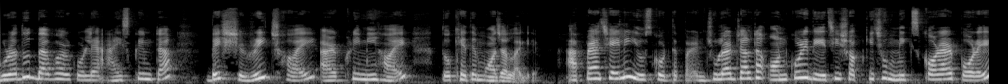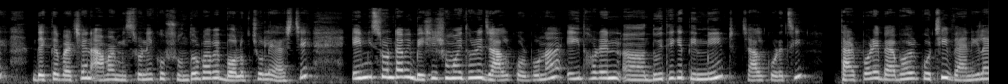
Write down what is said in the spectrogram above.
গুঁড়া দুধ ব্যবহার করলে আইসক্রিমটা বেশ রিচ হয় আর ক্রিমি হয়, তো খেতে মজা লাগে। আপনারা চাইলে ইউজ করতে পারেন। চুলার জালটা অন করে দিয়েছি সব কিছু মিক্স করার পরে দেখতে পাচ্ছেন আমার মিশ্রণে খুব সুন্দরভাবে বলক চলে আসছে। এই মিশ্রণটা আমি বেশি সময় ধরে জাল করব না। এই ধরেন দুই থেকে তিন মিনিট জাল করেছি। তারপরে ব্যবহার করছি ভ্যানিলা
